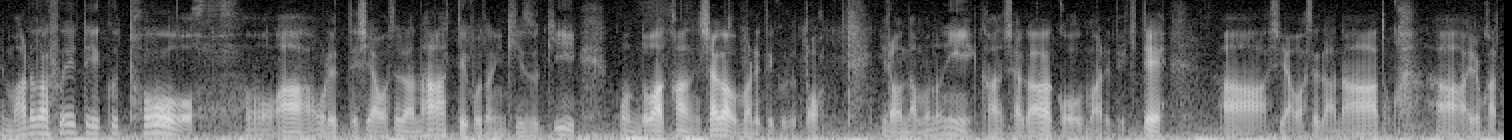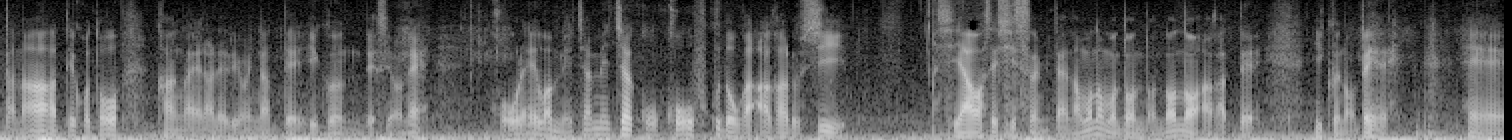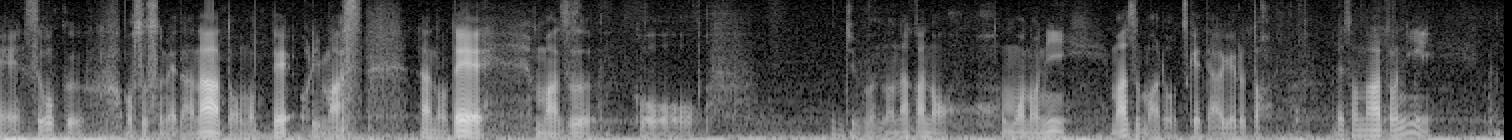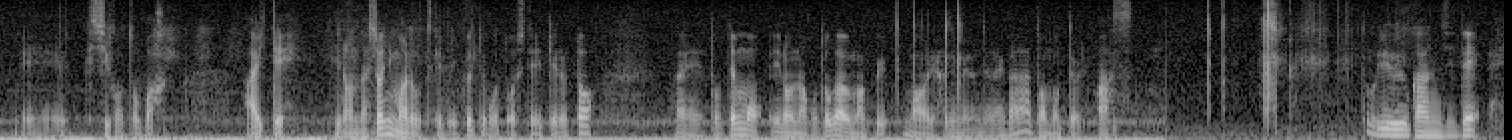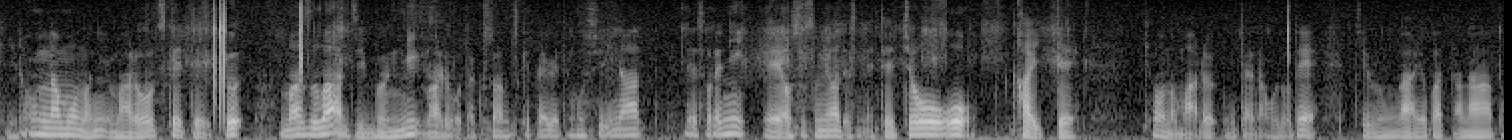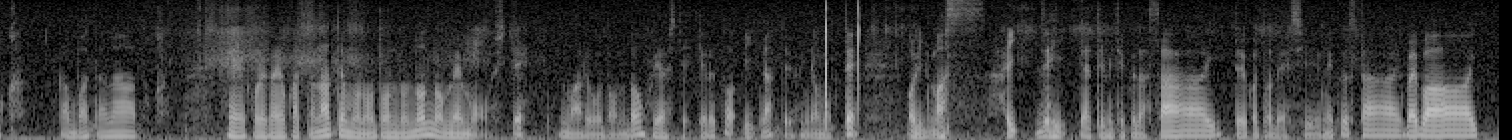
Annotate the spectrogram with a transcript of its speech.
で丸が増えていくとああ俺って幸せだなっていうことに気づき今度は感謝が生まれてくるといろんなものに感謝がこう生まれてきてああ幸せだなとかああよかったなっていうことを考えられるようになっていくんですよね。これはめちゃめちゃこう幸福度が上がるし幸せ指数みたいなものもどんどんどんどん上がっていくので、えー、すごくおすすめだなと思っております。なのでまずこう自分の中のものにまず丸をつけてあげると。でその後に、えー、仕事場相手いろんな人に丸をつけていくってことをしていけると、えー、とてもいろんなことがうまく回り始めるんじゃないかなと思っております。という感じでいろんなものに丸をつけていく。まずは自分に丸をたくさんつけてあげてほしいな。でそれに、えー、おすすめはですね手帳を書いて今日の丸みたいなことで自分が良かったなとか頑張ったなとか、えー、これが良かったなってものをどんどんどんどんメモをして丸をどんどん増やしていけるといいなというふうに思っております。はいはい、ぜひやってみてください。ということで、See you next time. バイバーイ。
